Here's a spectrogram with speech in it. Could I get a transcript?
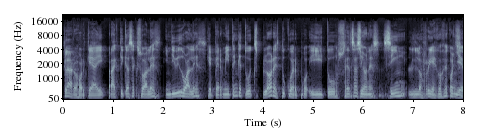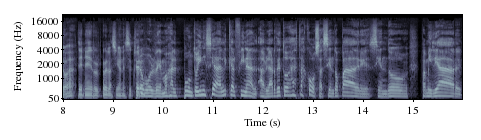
Claro. Porque hay prácticas sexuales individuales que permiten que tú explores tu cuerpo y tus sensaciones sin los riesgos que conlleva tener relaciones sexuales. Pero volvemos al punto inicial, que al final hablar de todas estas cosas, siendo padre, siendo familiar,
